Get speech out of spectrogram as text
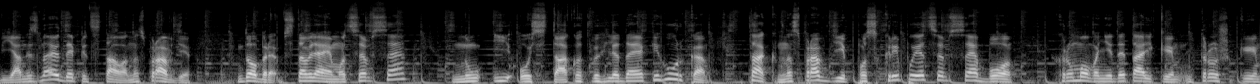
я не знаю, де підстава, насправді. Добре, вставляємо це все. Ну і ось так от виглядає фігурка. Так, насправді поскрипує це все, бо хромовані детальки трошки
